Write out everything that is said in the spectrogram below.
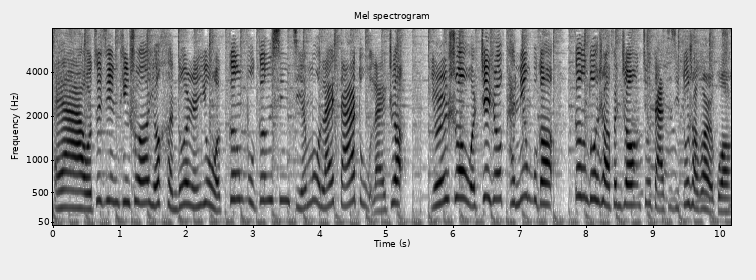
哎呀，我最近听说有很多人用我更不更新节目来打赌来着，有人说我这周肯定不更，更多少分钟就打自己多少个耳光。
